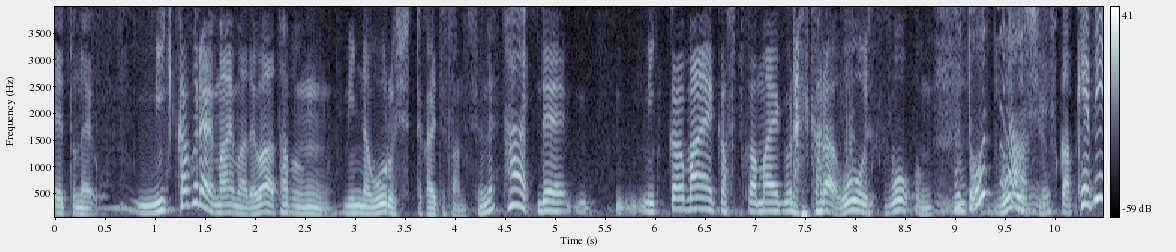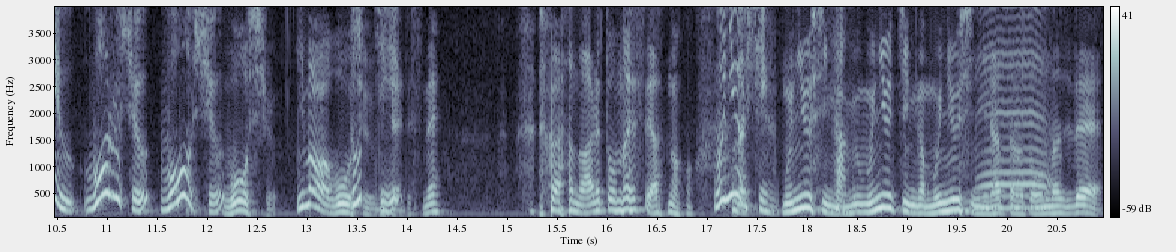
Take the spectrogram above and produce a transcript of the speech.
えっとね3日ぐらい前までは多分みんなウォルシュって書いてたんですよね、はい、で3日前か2日前ぐらいからウォーウォどっちなんですか？ケビンウォルシュ？ウォーシュ？ウォーシュ。今はウォーシュみたいですね。あのあれと同じですよ。あの無入信無入信が無入信が無入信になったのと同じで、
